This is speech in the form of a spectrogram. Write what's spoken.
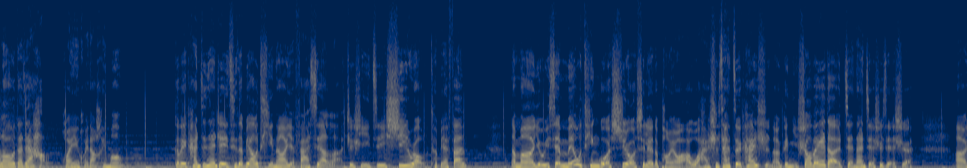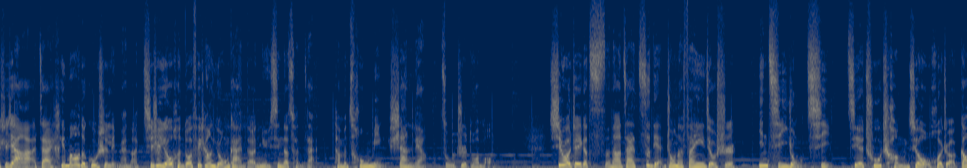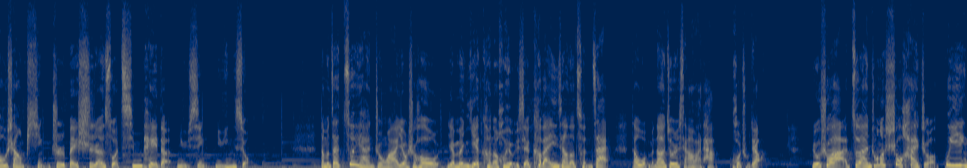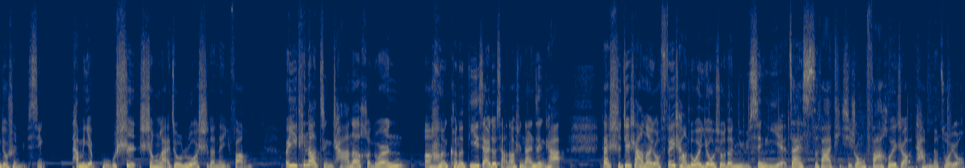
Hello，大家好，欢迎回到黑猫。各位看今天这一期的标题呢，也发现了这是一集 Shiro 特别番。那么有一些没有听过 Shiro 系列的朋友啊，我还是在最开始呢跟你稍微的简单解释解释。啊，是这样啊，在黑猫的故事里面呢，其实有很多非常勇敢的女性的存在，她们聪明、善良、足智多谋。Shiro 这个词呢，在字典中的翻译就是因其勇气、杰出成就或者高尚品质被世人所钦佩的女性女英雄。那么在罪案中啊，有时候人们也可能会有一些刻板印象的存在，但我们呢，就是想要把它破除掉。比如说啊，罪案中的受害者不一定就是女性，她们也不是生来就弱势的那一方。而一听到警察呢，很多人啊，可能第一下就想到是男警察，但实际上呢，有非常多优秀的女性也在司法体系中发挥着他们的作用。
